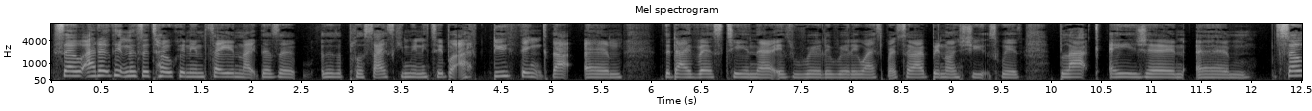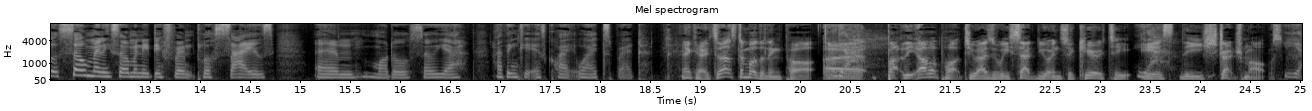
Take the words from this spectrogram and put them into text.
So I don't think there's a token in saying like there's a there's a plus size community, but I do think that um, the diversity in there is really really widespread. So I've been on shoots with Black, Asian, um, so so many so many different plus size um, models. So yeah, I think it is quite widespread. Okay, so that's the modelling part. Uh, Yeah. But the other part, too, as we said, your insecurity Yeah. is the stretch marks. Yeah.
